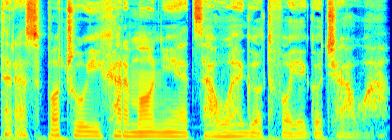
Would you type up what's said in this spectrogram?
Teraz poczuj harmonię całego Twojego ciała.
